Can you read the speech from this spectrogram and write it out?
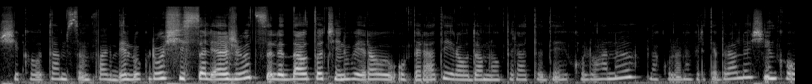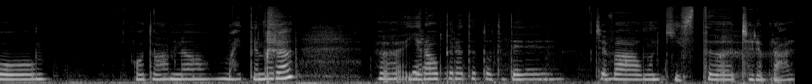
și căutam să-mi fac de lucru și să le ajut, să le dau tot ce nu erau operate. Era o doamnă operată de coloană, la coloană vertebrală și încă o, o doamnă mai tânără uh, era operată tot de ceva, un chist uh, cerebral.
